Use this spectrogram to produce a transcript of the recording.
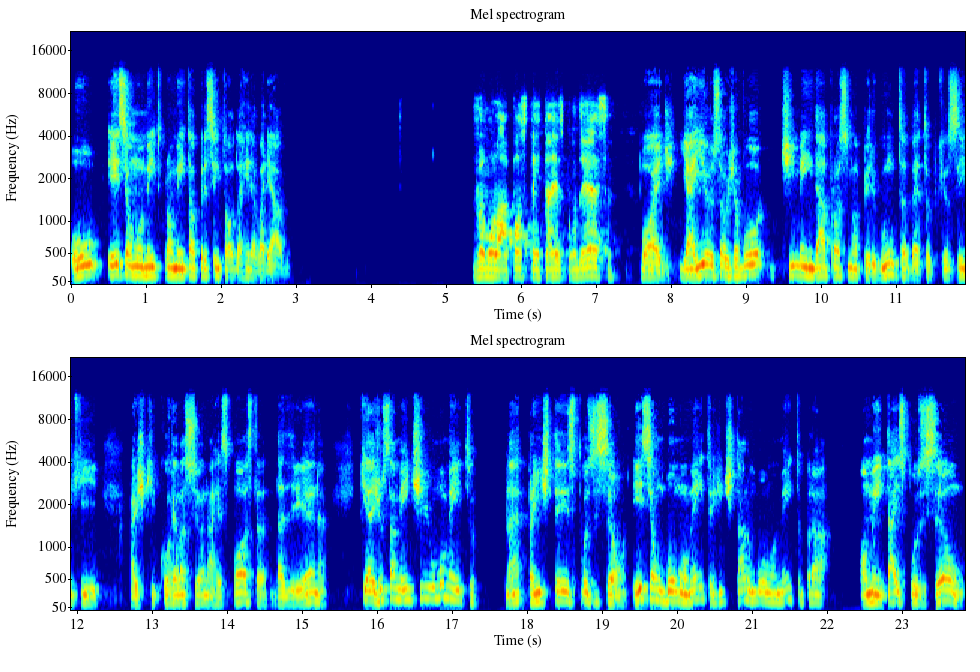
Ou esse é o momento para aumentar o percentual da renda variável? Vamos lá, posso tentar responder essa? Pode. E aí eu só já vou te emendar a próxima pergunta, Beto, porque eu sei que acho que correlaciona a resposta da Adriana, que é justamente o momento, né? Para a gente ter exposição. Esse é um bom momento, a gente está num bom momento para aumentar a exposição,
